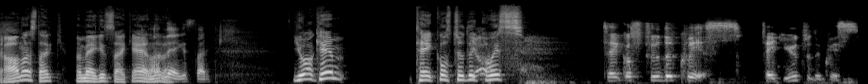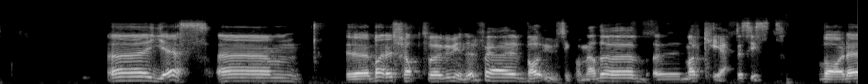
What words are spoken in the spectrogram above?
Ja, den er sterk. Den er meget sterk. Jeg er enig i det. Joakim, take us to the Ja. quiz. Take us to the quiz. Take you to the quiz. Uh, yes. Um, bare kjapt før vi begynner, for jeg var usikker på om jeg hadde uh, markert det sist. Var det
